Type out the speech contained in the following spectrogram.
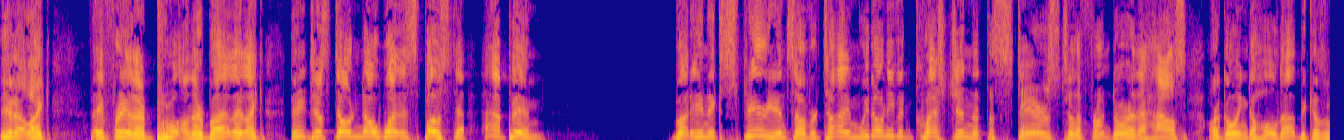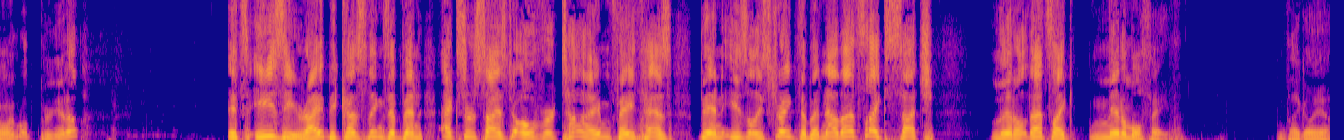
you know, like they free their on their butt. They like they just don't know what is supposed to happen. But in experience over time, we don't even question that the stairs to the front door of the house are going to hold up because you know it's easy, right? Because things have been exercised over time, faith has been easily strengthened. But now that's like such little, that's like minimal faith. It's like, oh yeah,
